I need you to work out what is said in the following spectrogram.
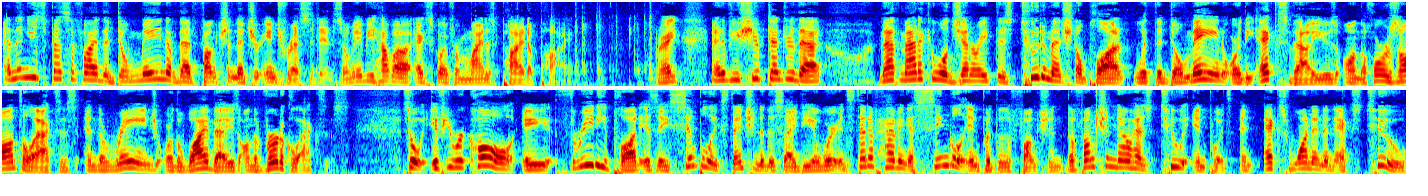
And then you specify the domain of that function that you're interested in. So maybe how about x going from minus pi to pi? Right? And if you shift enter that, Mathematica will generate this two-dimensional plot with the domain or the x values on the horizontal axis and the range or the y values on the vertical axis. So if you recall, a 3D plot is a simple extension of this idea where instead of having a single input to the function, the function now has two inputs, an x1 and an x2,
